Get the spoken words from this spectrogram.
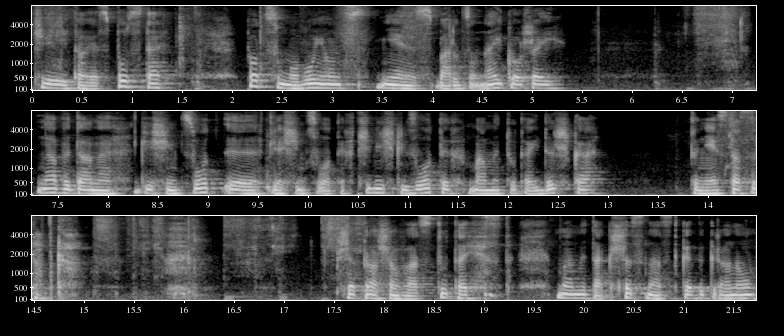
czyli to jest puste. Podsumowując, nie jest bardzo najgorzej. Na wydane 10 zł, 10 zł, 30 zł mamy tutaj dyszkę. To nie jest ta zdrabka. Przepraszam Was, tutaj jest. Mamy tak, 16 wygraną.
